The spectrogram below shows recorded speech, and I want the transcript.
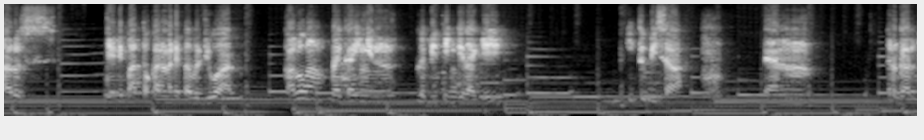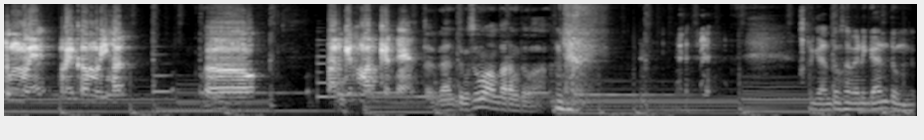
harus jadi patokan mereka berjual. Kalau mereka ingin lebih tinggi lagi, itu bisa dan tergantung me- mereka melihat eh, target marketnya. Tergantung semua barang tuh Pak. Tergantung sampai digantung.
